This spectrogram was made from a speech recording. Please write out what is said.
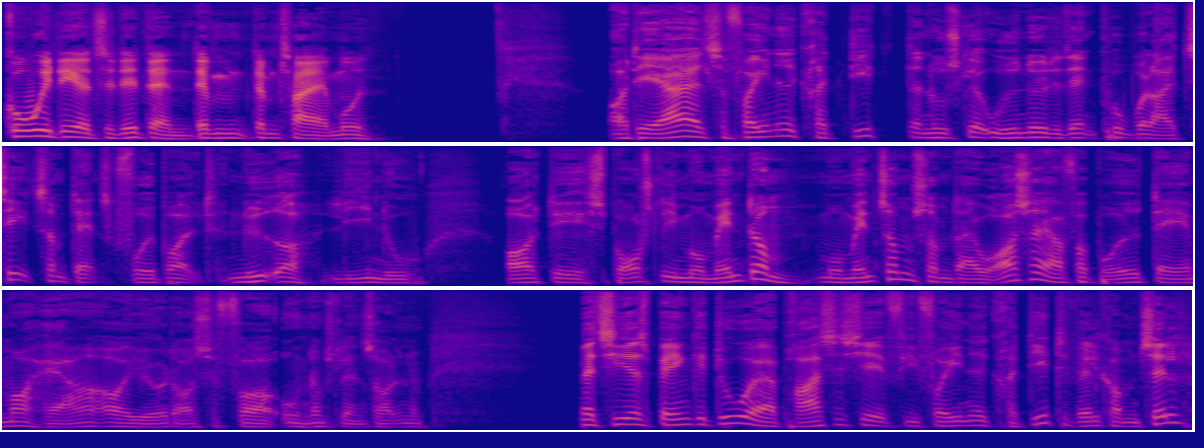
gode idéer til det, Dan, dem, dem tager jeg imod. Og det er altså Forenet Kredit, der nu skal udnytte den popularitet, som dansk fodbold nyder lige nu. Og det sportslige momentum, momentum, som der jo også er for både damer og herrer, og i øvrigt også for ungdomslandsholdene. Mathias Benke, du er pressechef i Forenet Kredit. Velkommen til.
